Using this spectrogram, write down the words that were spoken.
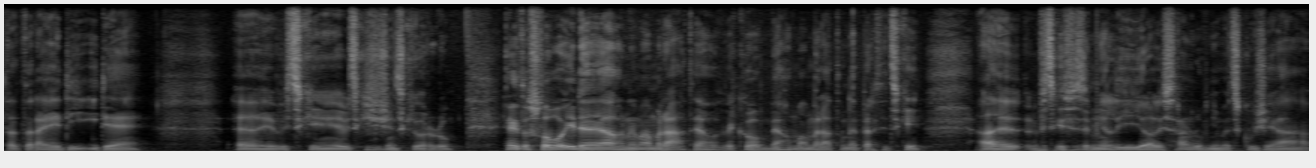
ta teda je ID, eh, je vždycky, je vždycky ženského rodu. Jak to slovo ID, já ho nemám rád, já ho, jako, já ho mám rád, to neprakticky, ale vždycky si ze mě lidi dělali srandu v Německu, že já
